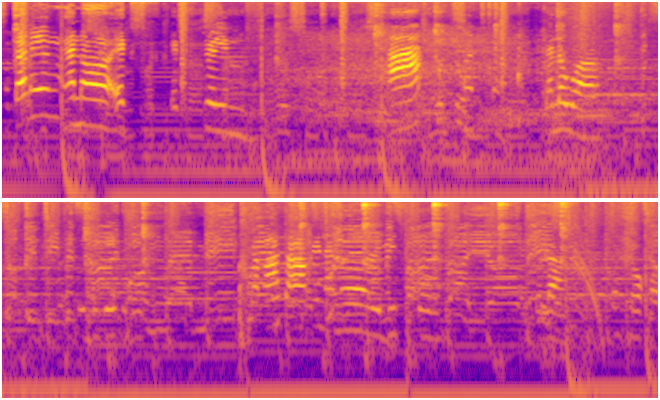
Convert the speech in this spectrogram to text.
Magkano yung ano, ex extreme? Ha? Dalawa. Ibigay ko dito. Saka sa akin ano, rebisco. Ito lang. Soko.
